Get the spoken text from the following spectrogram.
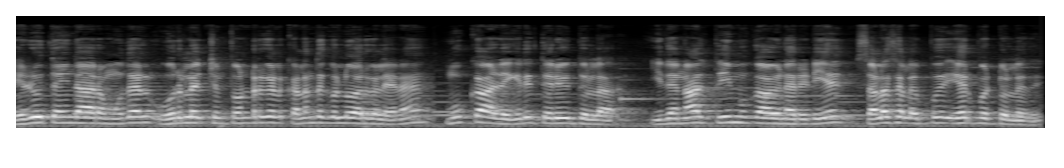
எழுபத்தைந்தாயிரம் முதல் ஒரு லட்சம் தொண்டர்கள் கலந்து கொள்வார்கள் என மு க அழகிரி தெரிவித்துள்ளார். இதனால் திமுகவினரிடையே சலசலப்பு ஏற்பட்டுள்ளது.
